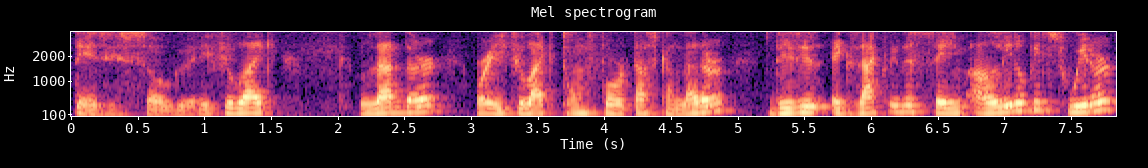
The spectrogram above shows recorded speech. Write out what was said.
this is so good. If you like leather or if you like tom ford tuscan leather this is exactly the same a little bit sweeter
